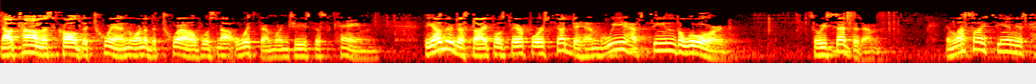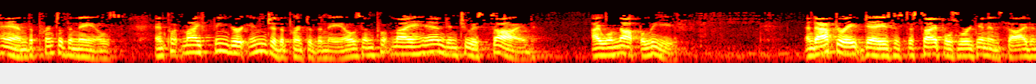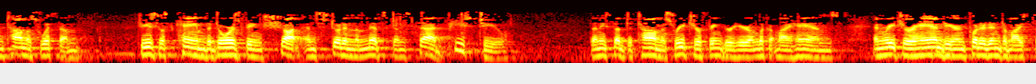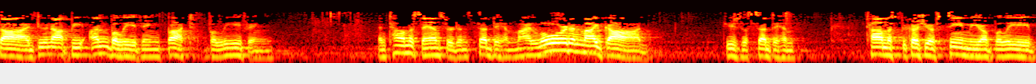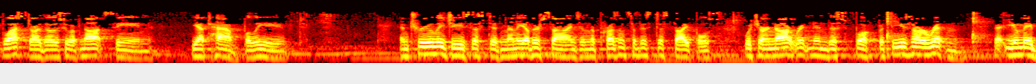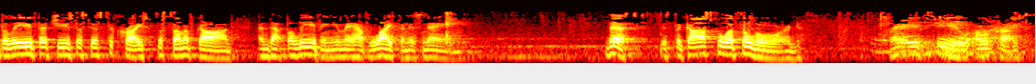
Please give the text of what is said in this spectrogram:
Now, Thomas, called the twin, one of the twelve, was not with them when Jesus came. The other disciples therefore said to him, We have seen the Lord. So he said to them, Unless I see in his hand the print of the nails, and put my finger into the print of the nails, and put my hand into his side, I will not believe. And after eight days, his disciples were again inside, and Thomas with them. Jesus came, the doors being shut, and stood in the midst and said, Peace to you. Then he said to Thomas, Reach your finger here and look at my hands, and reach your hand here and put it into my side. Do not be unbelieving, but believing. And Thomas answered and said to him, My Lord and my God. Jesus said to him, Thomas, because you have seen me, you have believed. Blessed are those who have not seen, yet have believed. And truly, Jesus did many other signs in the presence of his disciples, which are not written in this book, but these are written that you may believe that Jesus is the Christ, the Son of God, and that believing you may have life in his name. This is the gospel of the Lord. Praise to you, O Christ.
